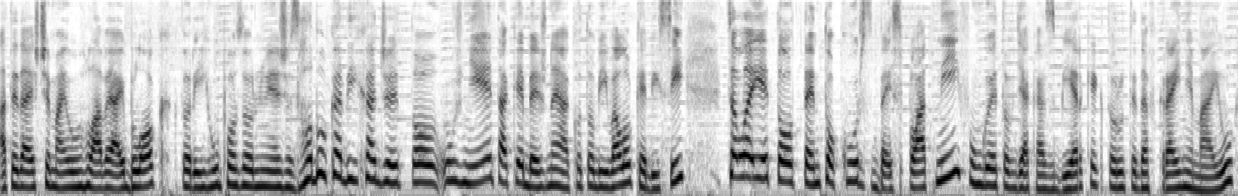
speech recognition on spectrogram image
a teda ešte majú v hlave aj blok, ktorý ich upozorňuje, že zhlboka dýchať, že to už nie je také bežné, ako to bývalo kedysi. Celé je to tento kurz bezplatný, funguje to vďaka zbierke, ktorú teda v krajine majú?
